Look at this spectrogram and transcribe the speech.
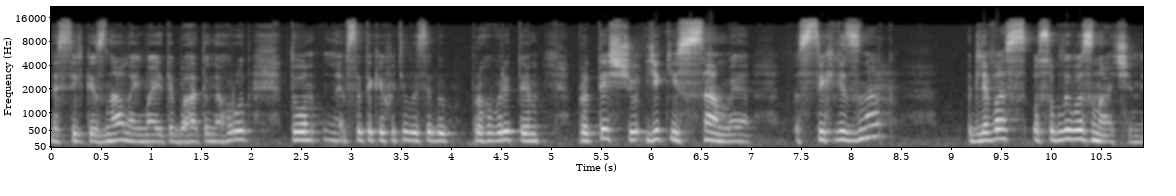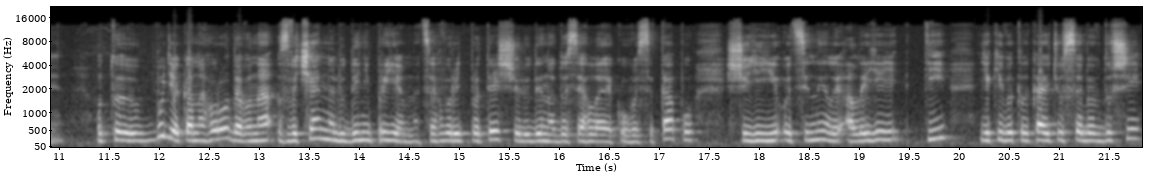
настільки знана і маєте багато нагород. То все-таки хотілося б проговорити про те, що які саме з цих відзнак для вас особливо значимі. От е, будь-яка нагорода, вона звичайно людині приємна. Це говорить про те, що людина досягла якогось етапу, що її оцінили, але є й ті, які викликають у себе в душі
